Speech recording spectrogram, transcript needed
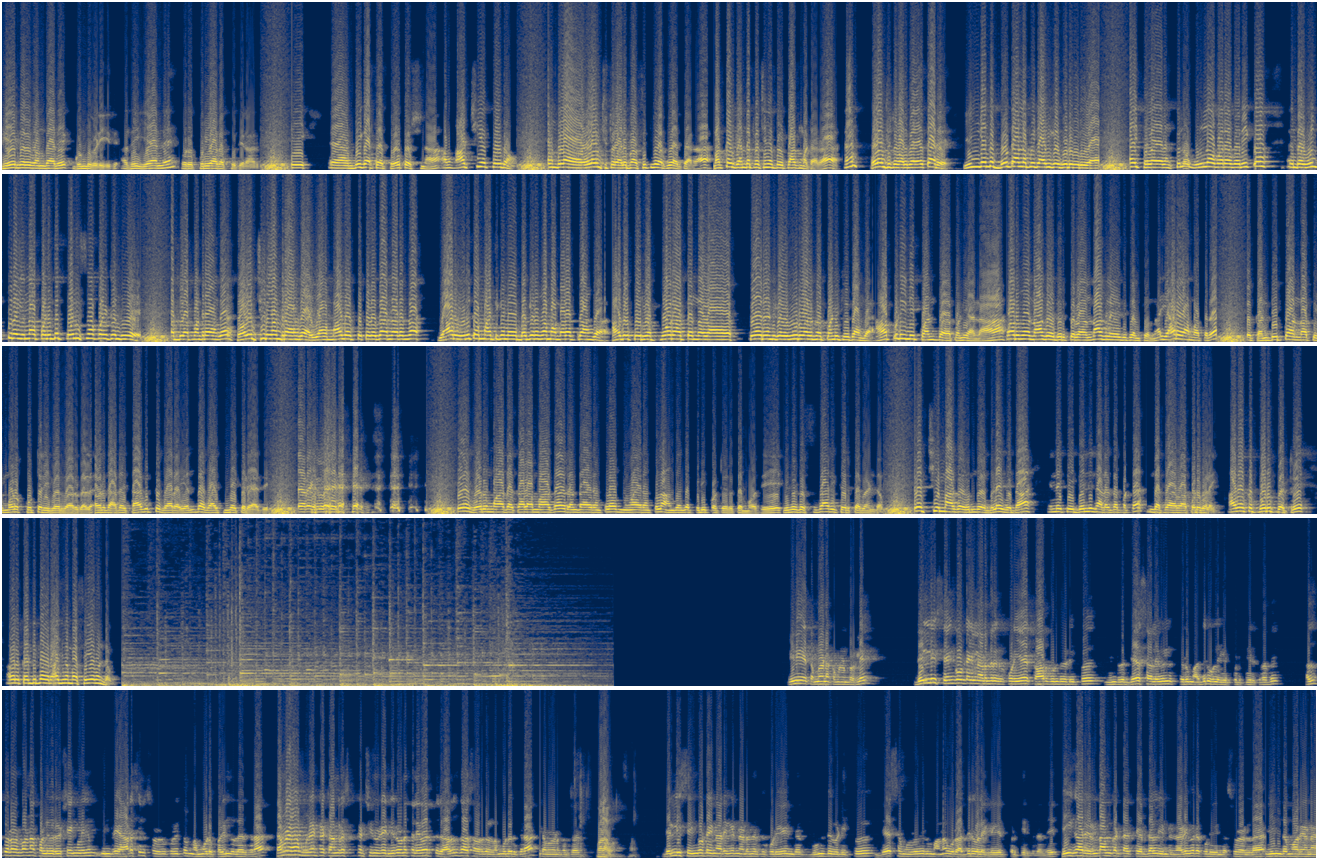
தேர்தல் வந்தாலே குண்டு வெடிக்குது. அது ஏன்னு ஒரு புரியாத புதிரா இருக்கு அஹ் பீகார்ல தோத்துச்சுன்னா அவங்க ஆட்சியே போயிடும். அவங்கள உலகம் சுற்று வாலிபா சுற்று வரத்துல இருக்காரா மக்களுக்கு எந்த பிரச்சனையும் போய் பார்க்க மாட்டாரா? அஹ்? உலகம் சுற்று வாலிபா இருக்காரு. இங்க இருந்து பூட்டான்ல போயிட்டு அதிக கொடுக்குறீங்க தொள்ளாயிரம் கிலோ உள்ள வர வரைக்கும் இந்த உள்துறை என்ன பண்ணுது போலீஸ் என்ன பண்ணிட்டு இருந்தது. அப்படியா பண்றாங்க? தொலைச்சிருவான்றாங்க. என் மாநிலத்துக்குள்ள தான் நடந்தா யாரும் இருக்க மாட்டீங்கன்னு பகிரங்கமா மிரட்டுறாங்க. அதுக்குரிய போராட்டங்கள் பேரணிகள் ஊர்வலங்கள் பண்ணிட்டு இருக்காங்க. அப்படி நீ பண்ப பண்ணியானா? பாருங்க நாங்க எதிர்க்கிறோம் நாங்களே எதிர்க்கிறோம் சொன்னா யாரை ஏமாத்துற? கண்டிப்பா அண்ணா திமுக கூட்டணி வருவார்கள் அவருக்கு அதை தவிர்த்து வேற எந்த வாய்ப்புமே கிடையாது. ஒரு மாத காலமாக இரண்டாயிரம் கிலோ மூவாயிரம் கிலோ அங்கங்க பிடிப்பட்டு இருக்கும் போது இவர்கள் சுதாரித்து இருக்க வேண்டும். லட்சியமாக இருந்த விளைவுதான் இன்னைக்கு டெல்லி நடத்தப்பட்ட இந்த படுகொலை. அதற்கு பொறுப்பேற்று அவர் கண்டிப்பாக ராஜினாமா செய்ய வேண்டும். இனிய தமிழ்நாடு நண்பர்களே டெல்லி செங்கோட்டையில் நடந்திருக்கக்கூடிய கார் குண்டு வெடிப்பு இன்று தேச அளவில் பெரும் அதிர்வுகளை ஏற்படுத்தி இருக்கிறது அது தொடர்பான பல்வேறு விஷயங்களையும் இன்றைய அரசியல் சூழல் குறித்தும் நம்மோடு பரிந்துள்ள இருக்கிறார். தமிழக முன்னேற்ற காங்கிரஸ் கட்சியினுடைய நிறுவன தலைவர் திரு அருள்தாஸ் அவர்கள் நம்மோடு இருக்கிறார். தமிழகம் சார். வணக்கம். டெல்லி செங்கோட்டையின் அருகே நடந்திருக்கக்கூடிய இந்த குண்டு வெடிப்பு தேசம் முழுவதுமான ஒரு அதிர்வலைகளை ஏற்படுத்தி இருக்கிறது பீகார் இரண்டாம் கட்ட தேர்தல் இன்று நடைபெறக்கூடிய இந்த சூழல்ல இந்த மாதிரியான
